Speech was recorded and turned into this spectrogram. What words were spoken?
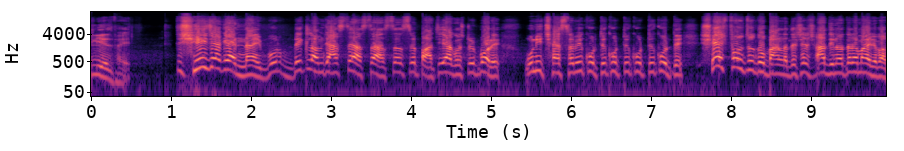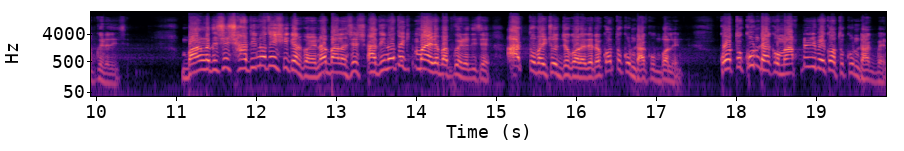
ইলিয়াস ভাইয়ের। তো সেই জায়গায় আর নাই। দেখলাম যে আস্তে আস্তে আস্তে আস্তে পাঁচই আগস্টের পরে উনি ছ্যাঁচড়ামি করতে করতে করতে করতে শেষ পর্যন্ত বাংলাদেশের স্বাধীনতার মায়ের বাপ করে দিয়েছে। বাংলাদেশের স্বাধীনতাই স্বীকার করে না, বাংলাদেশের স্বাধীনতাকে মায়ের বাপ করে দিছে আর তো ভাই সহ্য করা যায় না, কতক্ষণ ঢাকুম বলেন? কতক্ষণ ঢাকুম আপনারই ভাই কতক্ষণ ঢাকবেন?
